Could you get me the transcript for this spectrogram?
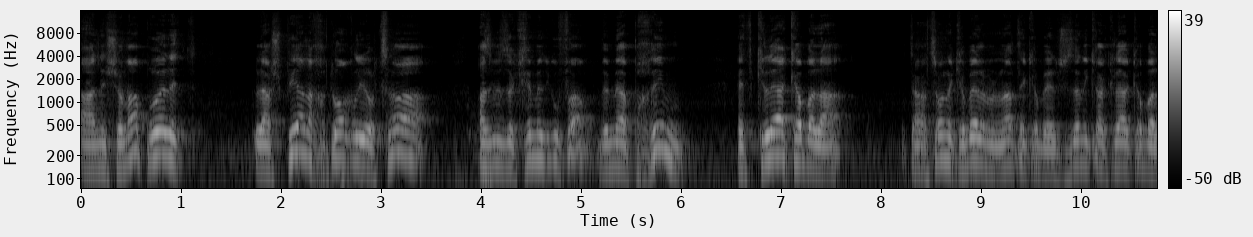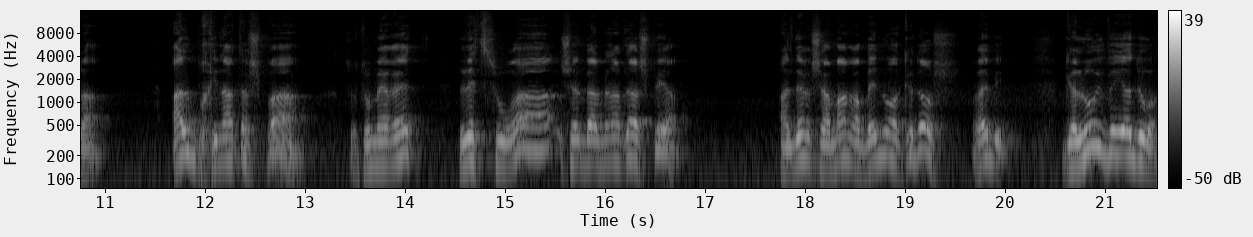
שהנשמה פועלת להשפיע נחת רוח ליוצרה, אז מזכחים את גופם ומהפכים את כלי הקבלה, את הרצון לקבל על מנת לקבל, שזה נקרא כלי הקבלה, על בחינת השפעה. זאת אומרת, לצורה של בעל מנת להשפיע. על דרך שאמר רבנו הקדוש, רבי, גלוי וידוע.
